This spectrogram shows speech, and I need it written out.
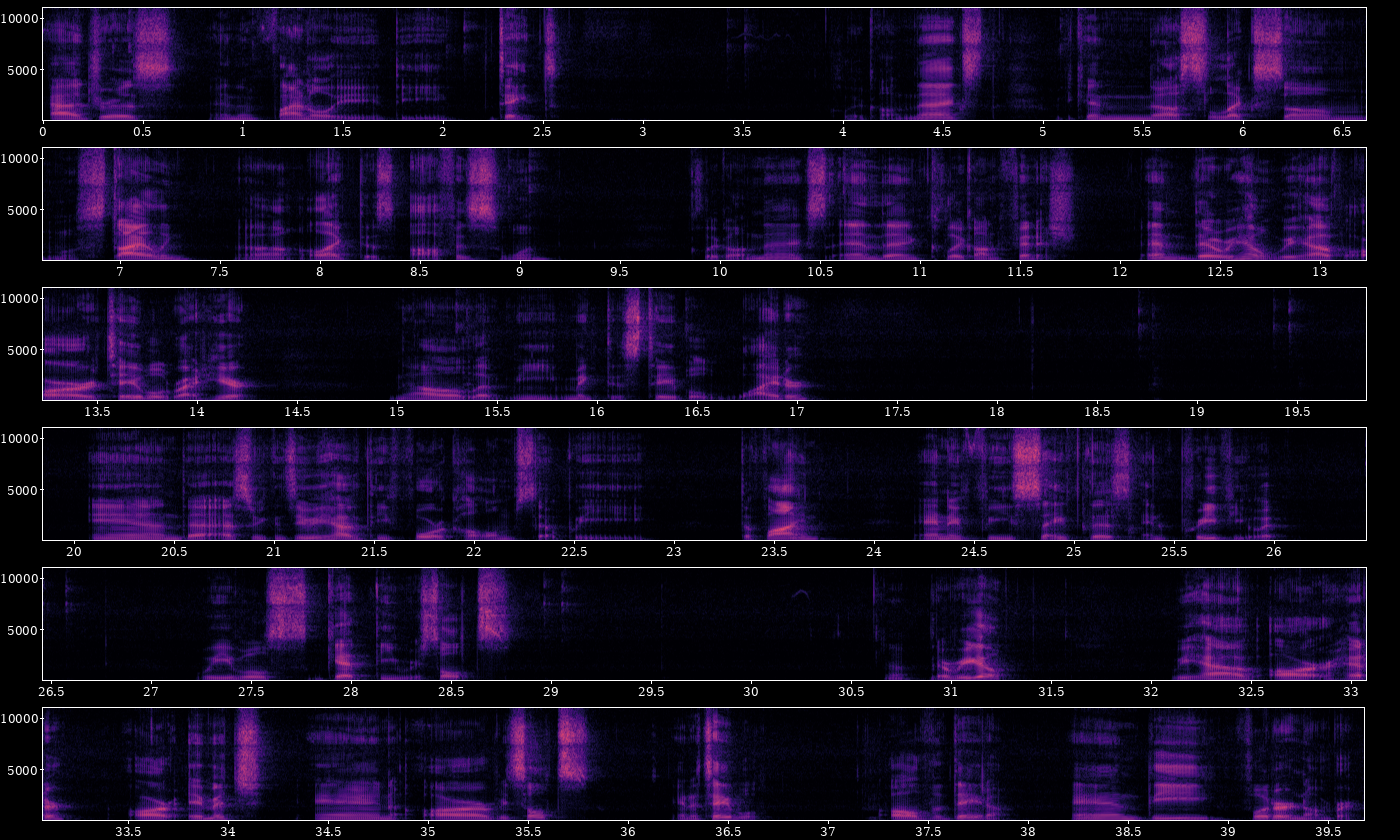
address. And then finally the date. Click on next. We can uh, select some styling. Uh, I like this office one. Click on next and then click on finish. And there we go. We have our table right here. Now let me make this table wider. And uh, as we can see, we have the four columns that we defined. And if we save this and preview it, we will get the results. Oh, there we go. We have our header, our image, and our results in a table. All the data and the footer number.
